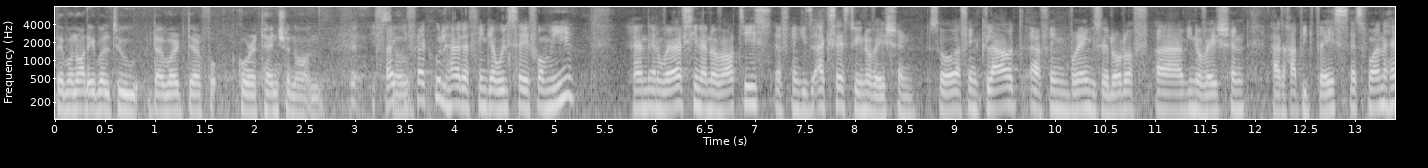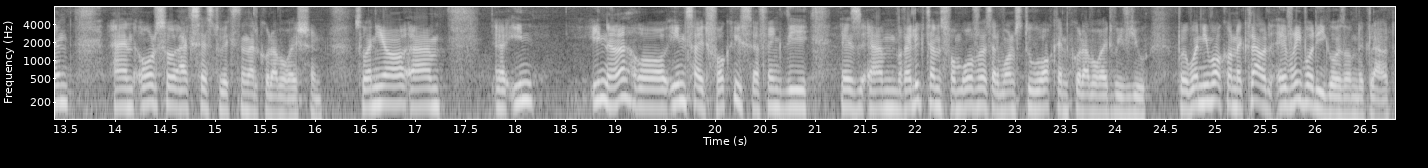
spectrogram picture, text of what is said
they were not able to divert their core attention on. If, so I, if I could add, I think I will say for me, and, what I've seen at Novartis, I think is access to innovation. So I think cloud, I think brings a lot of uh, innovation at rapid pace, that's one hand, and also access to external collaboration. So when you're um, uh, in inner or inside focus, I think the, there's um, reluctance from others that wants to work and collaborate with you. But when you work on the cloud, everybody goes on the cloud.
